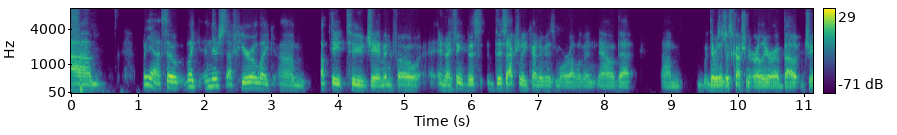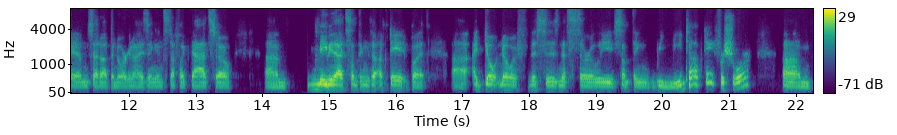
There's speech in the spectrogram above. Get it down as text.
Um, but yeah, so like, and there's stuff here like um, update to jam info, and I think this this actually kind of is more relevant now that um, there was a discussion earlier about jam setup and organizing and stuff like that. So um, maybe that's something to update, but uh, I don't know if this is necessarily something we need to update for sure. Um,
